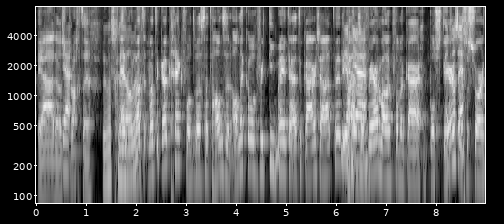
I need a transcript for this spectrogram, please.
Ja, dat was Ja. prachtig. Dat was En geweldig. wat, wat ik ook gek vond, was dat Hans en Anneke ongeveer 10 meter uit elkaar zaten. Die Ja. waren Ja. zo ver mogelijk van elkaar geposteerd. Het was als echt een soort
